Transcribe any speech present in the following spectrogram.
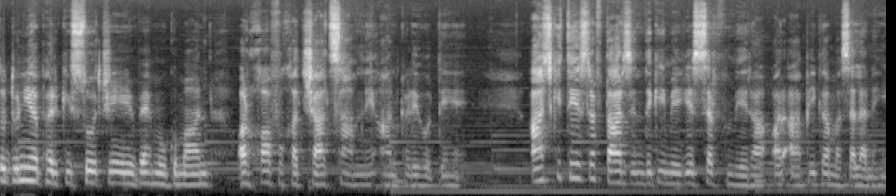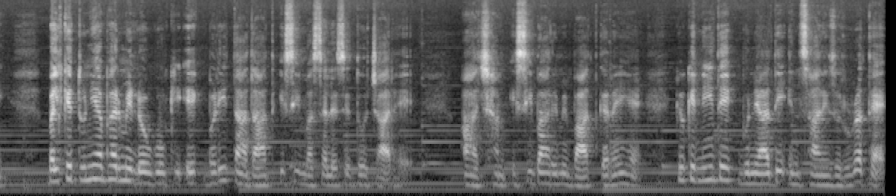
تو دنیا بھر کی سوچیں، وہم و گمان اور خوف و خدشات سامنے آن کھڑے ہوتے ہیں۔ آج کی تیز رفتار زندگی میں یہ صرف میرا اور آپ ہی کا مسئلہ نہیں، بلکہ دنیا بھر میں لوگوں کی ایک بڑی تعداد اسی مسئلے سے دو چار ہے۔ آج ہم اسی بارے میں بات کر رہے ہیں، کیونکہ نیند ایک بنیادی انسانی ضرورت ہے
